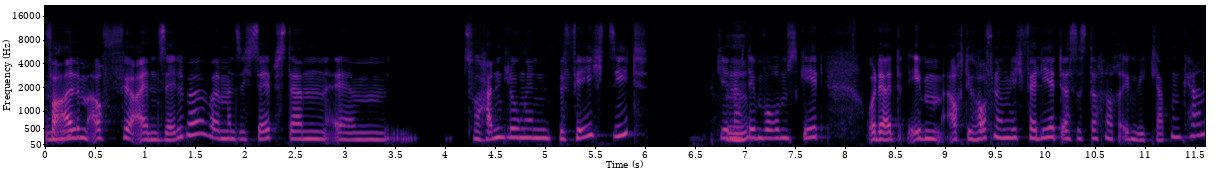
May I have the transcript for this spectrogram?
Vor mhm. allem auch für einen selber, weil man sich selbst dann ähm, zu Handlungen befähigt sieht, je mhm. nachdem, worum es geht. Oder eben auch die Hoffnung nicht verliert, dass es doch noch irgendwie klappen kann.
